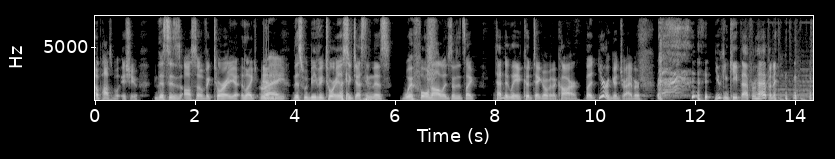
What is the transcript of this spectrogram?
a possible issue this is also victoria like right. this would be victoria Okay. suggesting this with full knowledge that it's like technically it could take over the car but you're a good driver you can keep that from happening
